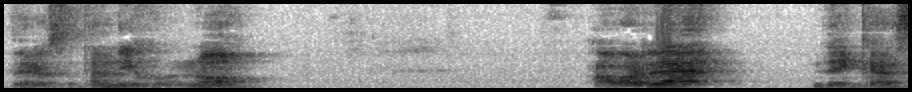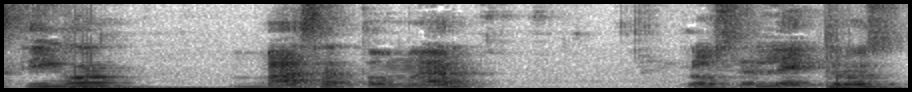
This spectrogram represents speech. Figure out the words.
Pero Satán dijo, no. Ahora, de castigo, vas a tomar los electros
